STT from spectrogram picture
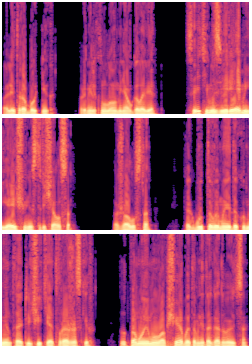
«Политработник», — промелькнуло у меня в голове. «С этими зверями я еще не встречался. Пожалуйста, как будто вы мои документы отличите от вражеских. Тут, по-моему, вообще об этом не догадываются».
